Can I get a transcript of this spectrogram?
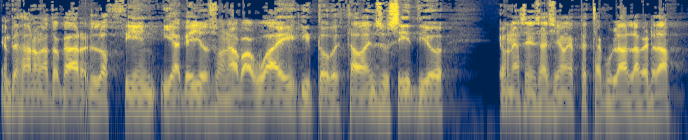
empezaron a tocar los 100 y aquello sonaba guay y todo estaba en su sitio es una sensación espectacular, la verdad.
